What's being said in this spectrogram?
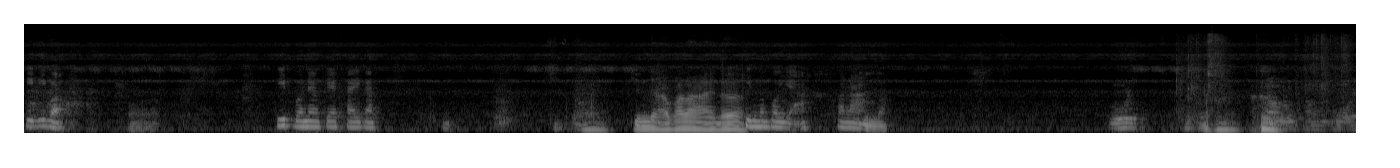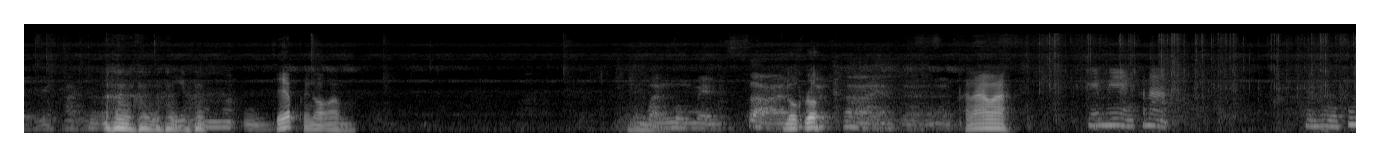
ติดดีบ่ ติดบ่แนวแก้ไขกันกินยาพาราเด้อกินแล้วบ่ยาพารากินแล้วติดมันเนาะอืมเจ็บพี่น้องอะเหมือนโมเมนต์สายลุกลุกใช่อะหันหน้ามาเจ็บแห้งขนาดเป็นหัวฟู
